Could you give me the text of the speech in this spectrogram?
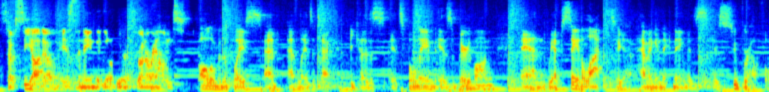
So C. auto is the name that you'll hear thrown around all over the place at, at LanzaTech because its full name is very long and we have to say it a lot. So yeah, having a nickname is is super helpful.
